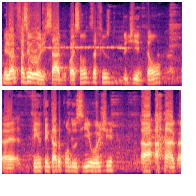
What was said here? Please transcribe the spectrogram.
melhor para fazer hoje, sabe? Quais são os desafios do dia? Então, é, tenho tentado conduzir hoje a, a, a,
